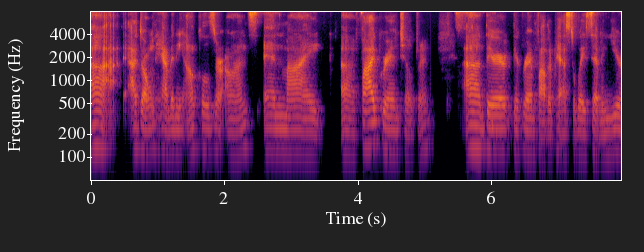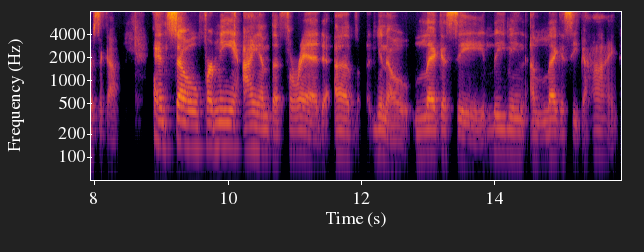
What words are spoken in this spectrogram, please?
Uh, I don't have any uncles or aunts, and my uh, five grandchildren, uh, their their grandfather passed away seven years ago, and so for me, I am the thread of you know legacy, leaving a legacy behind,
